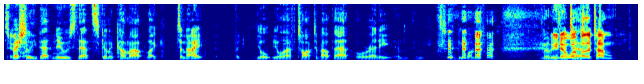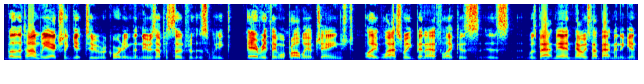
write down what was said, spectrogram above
Especially that news that's gonna come out like tonight. Like you'll you'll have talked about that already, and and it'll be wonderful. It'll be you know what? By the time by the time we actually get to recording the news episode for this week, everything will probably have changed. Like last week, Ben Affleck is is was Batman. Now he's not Batman again.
